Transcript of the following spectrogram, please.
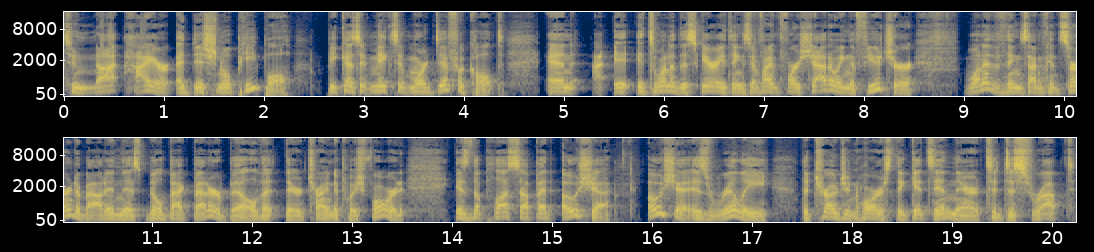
to not hire additional people because it makes it more difficult. And it, it's one of the scary things. If I'm foreshadowing the future, one of the things I'm concerned about in this Build Back Better bill that they're trying to push forward is the plus up at OSHA. OSHA is really the Trojan horse that gets in there to disrupt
